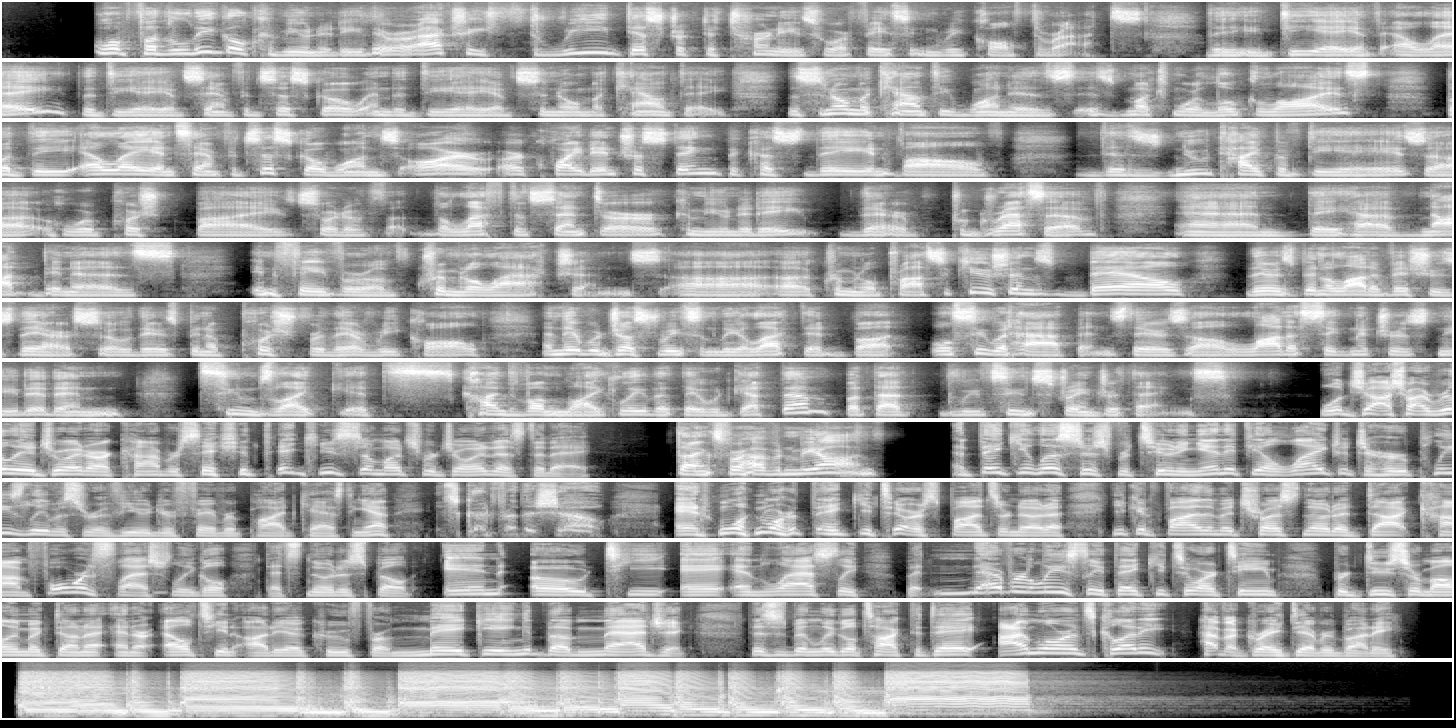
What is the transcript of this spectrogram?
Well, for the legal community, there are actually three district attorneys who are facing recall threats the DA of LA, the DA of San Francisco, and the DA of Sonoma County. The Sonoma County one is, is much more localized, but the LA and San Francisco ones are, are quite interesting because they involve this new type of DAs uh, who were pushed by sort of the left of center community. They're progressive and they have not been as in favor of criminal actions, uh, uh, criminal prosecutions, bail. There's been a lot of issues there. So there's been a push for their recall. And they were just recently elected, but we'll see what happens. There's a lot of signatures needed, and it seems like it's kind of unlikely that they would get them, but that we've seen stranger things. Well, Joshua, I really enjoyed our conversation. Thank you so much for joining us today. Thanks for having me on. And thank you, listeners, for tuning in. If you liked what you heard, please leave us a review in your favorite podcasting app. It's good for the show. And one more thank you to our sponsor, Nota. You can find them at trustnota.com forward slash legal. That's Nota, spelled N O T A. And lastly, but never leastly, thank you to our team, producer Molly McDonough, and our LT and audio crew for making the magic. This has been Legal Talk Today. I'm Lawrence Colletti. Have a great day, everybody.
